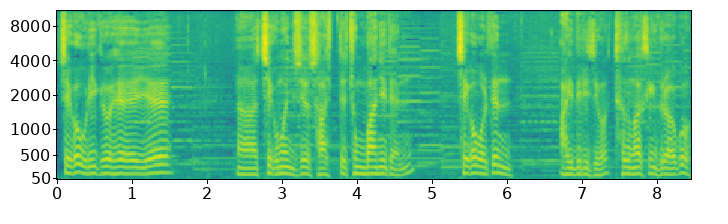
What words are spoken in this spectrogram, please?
제가 우리 교회에 아, 지금은 이제 40대 중반이 된 제가 볼 땐 아이들이죠. 초등학생들하고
